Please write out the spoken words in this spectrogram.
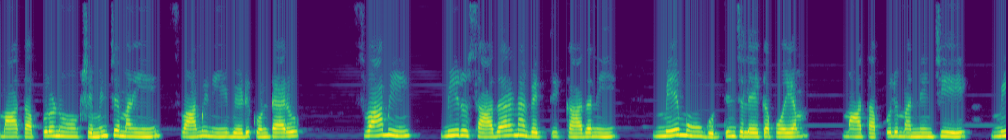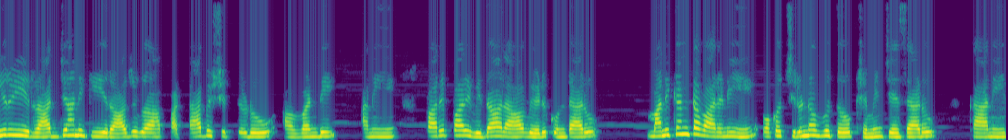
మా తప్పులను క్షమించమని స్వామిని వేడుకుంటారు. స్వామి మీరు సాధారణ వ్యక్తి కాదని మేము గుర్తించలేకపోయాం. మా తప్పులు మన్నించి మీరు ఈ రాజ్యానికి రాజుగా పట్టాభిషిక్తుడు అవ్వండి అని పరిపరి విధాల వేడుకుంటారు. మణికంఠ వారిని ఒక చిరునవ్వుతో క్షమించేశాడు. కానీ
